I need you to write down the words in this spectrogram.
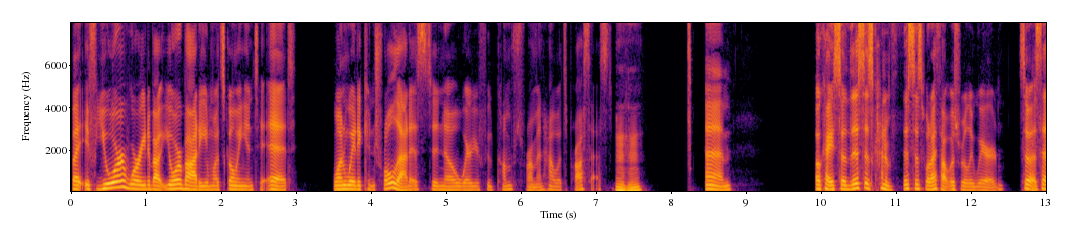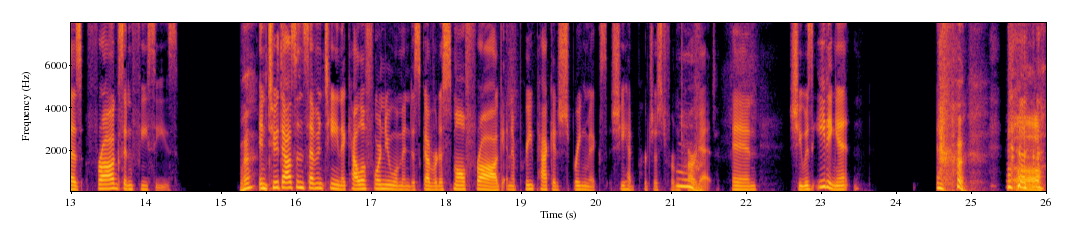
but if you're worried about your body and what's going into it one way to control that is to know where your food comes from and how it's processed Mm-hmm. um okay so this is kind of this is what i thought was really weird so it says frogs and feces What? in 2017 a california woman discovered a small frog in a prepackaged spring mix she had purchased from target and she was eating it Oh.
